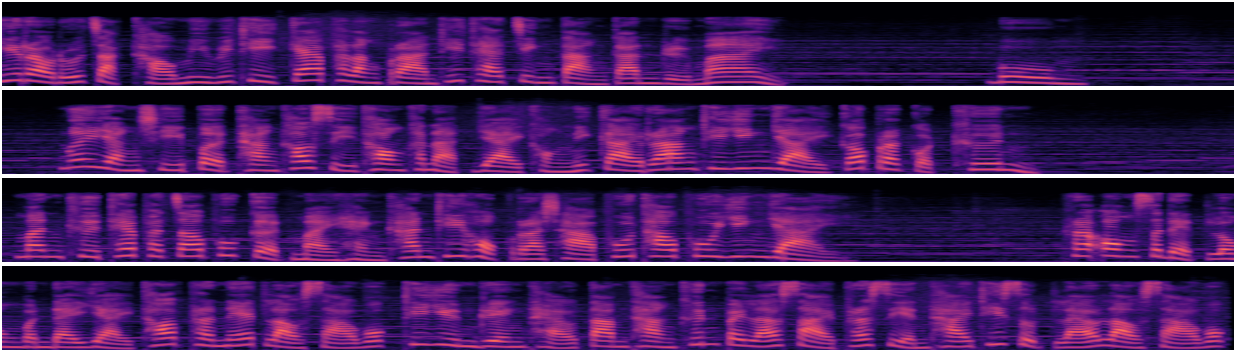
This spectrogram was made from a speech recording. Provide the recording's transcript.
ที่เรารู้จักเขามีวิธีแก้พลังปราณที่แท้จริงต่างกันหรือไม่ บูม เมื่อยางชี้เปิดทางเข้าสีทองขนาดใหญ่ของนิกายร่างที่ยิ่งใหญ่ก็ปรากฏขึ้น มันคือเทพเจ้าผู้เกิดใหม่แห่งขั้นที่หกราชาผู้เท่าผู้ยิ่งใหญ่ พระองค์เสด็จลงบันไดใหญ่ทอดพระเนตรเหล่าสาวกที่ยืนเรียงแถวตามทางขึ้นไปแล้วสายพระเศียรท้ายที่สุดแล้วเหล่าสาวก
